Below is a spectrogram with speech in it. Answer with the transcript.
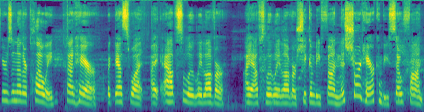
Here's another Chloe, cut hair. But guess what? I absolutely love her. I absolutely love her. She can be fun. This short hair can be so fun.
